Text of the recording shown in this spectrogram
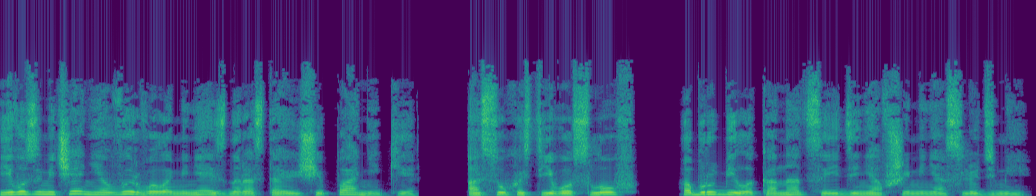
Его замечание вырвало меня из нарастающей паники, а сухость его слов обрубила канат, соединявший меня с людьми.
